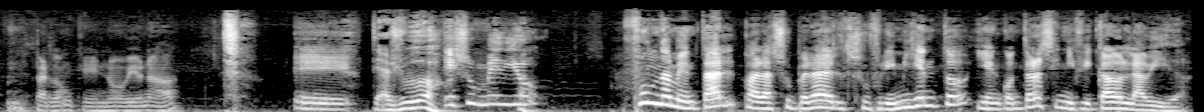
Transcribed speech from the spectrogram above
perdón que no veo nada, eh, ¿Te ayudó? es un medio fundamental para superar el sufrimiento y encontrar significado en la vida.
